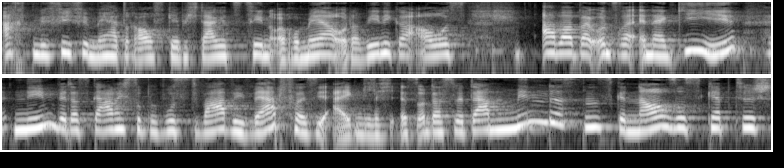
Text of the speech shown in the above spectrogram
achten wir viel, viel mehr drauf. Gebe ich da jetzt 10 Euro mehr oder weniger aus? Aber bei unserer Energie nehmen wir das gar nicht so bewusst wahr, wie wertvoll sie eigentlich ist und dass wir da mindestens genauso skeptisch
